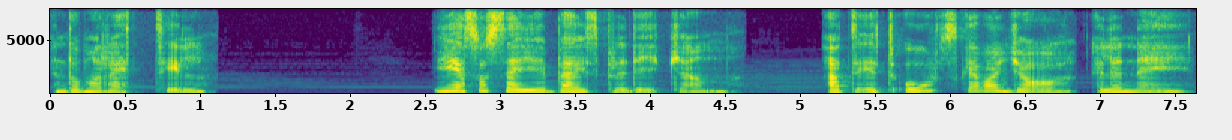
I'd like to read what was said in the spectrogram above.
än de har rätt till. Jesus säger i bergspredikan att ett ord ska vara ja eller nej.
